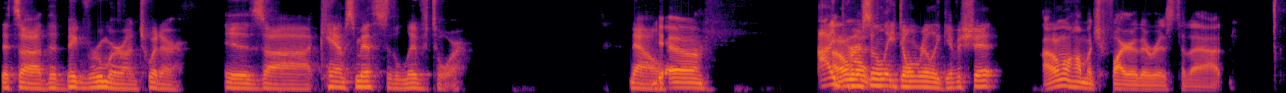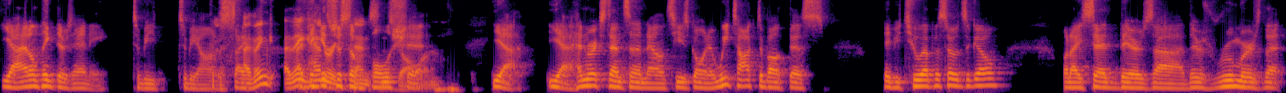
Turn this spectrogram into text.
that's uh the big rumor on Twitter is uh Cam Smith to the LIV tour. Now, yeah, I, I personally know. don't really give a shit I don't know how much fire there is to that. Yeah, I don't think there's any to be to be honest. I, I think I think, I think it's just Stenson's a bullshit. Going. Yeah, yeah. Henrik Stenson announced he's going, and we talked about this maybe two episodes ago when I said there's uh there's rumors that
